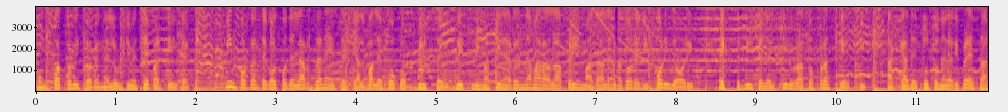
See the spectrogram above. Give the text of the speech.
con 4 vittorie nelle ultime 6 partite. Importante colpo dell'Arzanese che al Valle Fuoco bissa il blitz di Martina e rende amara la prima da allenatore di Polidori, ex vice del silurato Fraschetti. Accade tutto nella ripresa,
